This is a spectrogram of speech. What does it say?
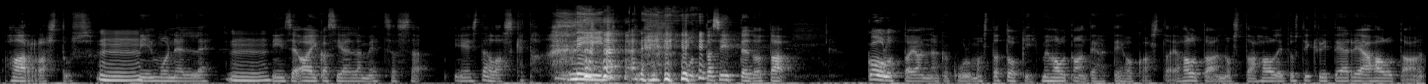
harrastus mm. niin monelle, mm. niin se aika siellä metsässä niin ei sitä lasketa. Niin. Mutta sitten tota, kouluttajan näkökulmasta toki me halutaan tehdä tehokasta ja halutaan nostaa hallitusti kriteeriä ja halutaan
